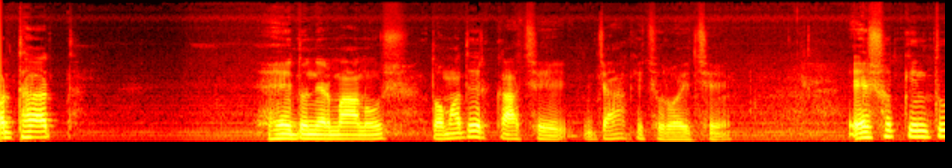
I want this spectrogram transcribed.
অর্থাৎ, হে দুনিয়ার মানুষ, তোমাদের কাছে যা কিছু রয়েছে, এসব কিন্তু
